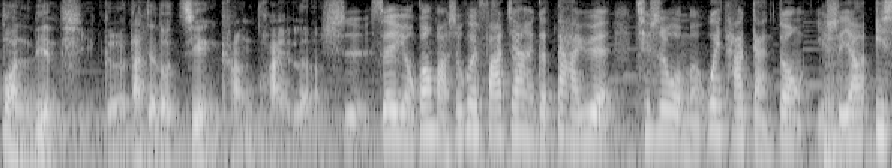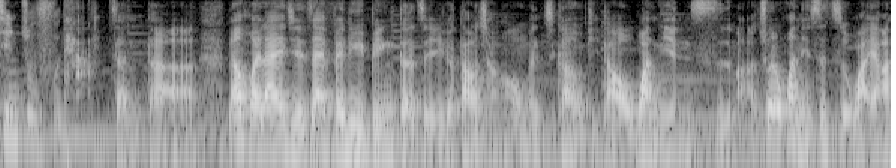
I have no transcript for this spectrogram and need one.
锻炼体格，大家都健康快乐。是，所以永光法师会发这样一个大愿，其实我们为他感动，也是要一心祝福他。嗯、真的。那回来，其实，在菲律宾的这一个道场哈，我们刚刚有提到万年寺嘛，除了万年寺之外啊，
